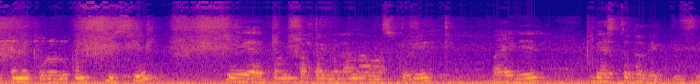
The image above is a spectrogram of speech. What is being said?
এখানে কোনো রকম শুয়েছে শুয়ে এখন সকালবেলা নামাজ করে বাইরের ব্যস্ততা দেখতেছি।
